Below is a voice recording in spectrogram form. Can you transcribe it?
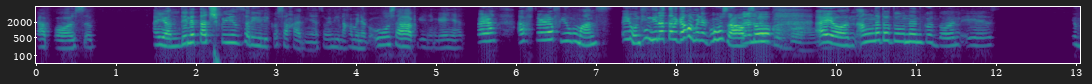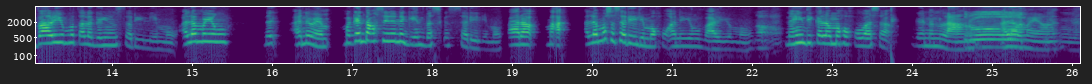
Tapos, uh, ayun, dinetouch ko yung sarili ko sa kanya. So, hindi na kami nag-uusap, ganyan, ganyan. Parang, after a few months, ayun, hindi na talaga kami nag-uusap. So, Ano ba? ayun, ang natutunan ko doon is, i-value mo talaga yung sarili mo. Alam mo yung, nag- ano eh, maganda kasi na nag invest ka sa sarili mo. Para, ma- alam mo sa sarili mo kung ano yung value mo. Oo. Na hindi ka lang makukuha sa ganun lang. True. Alam mo yun. Mm-mm.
